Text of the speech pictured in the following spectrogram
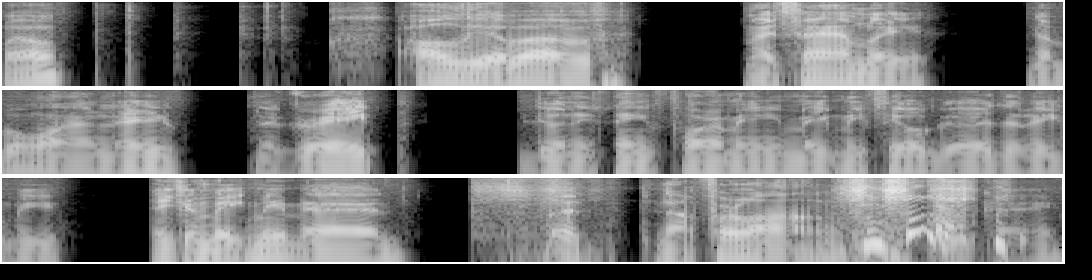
Well, all the above. My family, number one, they they're great. Do anything for me, make me feel good. They make me. They can make me mad, but not for long. okay.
